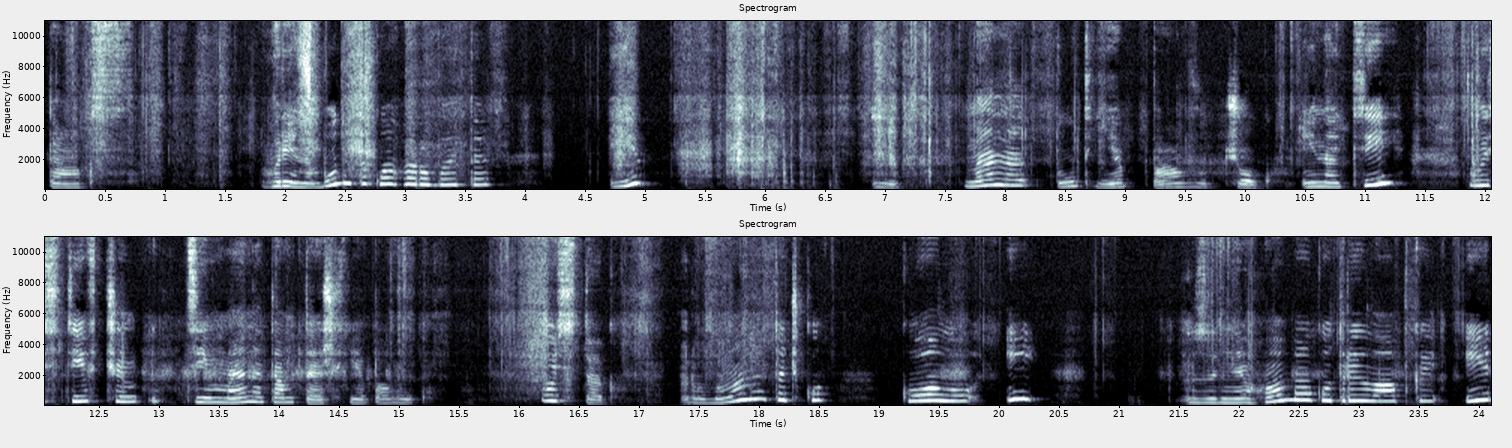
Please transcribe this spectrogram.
так. Горі не буду такого робити. І, і в мене тут є павучок. І на цій листівці в мене там теж є павук. Ось так. Робимо ниточку, коло з одного боку три лапки і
